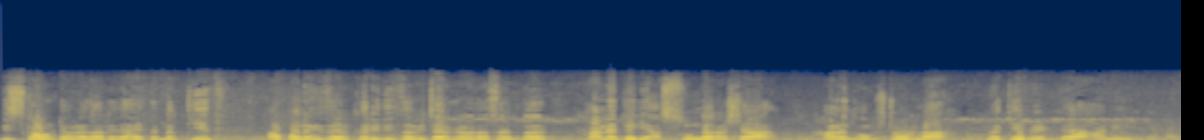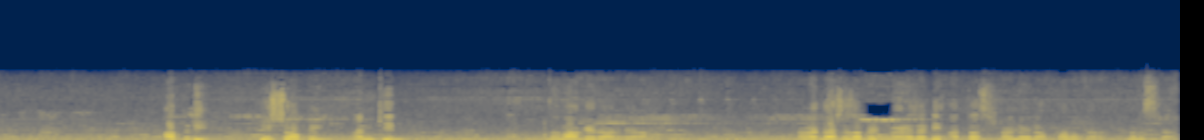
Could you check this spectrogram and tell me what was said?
डिस्काउंट ठेवण्यात आलेले आहे. तर नक्कीच आपणही जर खरेदीचा विचार करत असाल तर ठाण्यातील या सुंदर अशा आनंद होम स्टोअरला नक्की भेट द्या आणि आपली ही शॉपिंग आणखीन धमाकेदार करा. ठाण्यातल्या अशाच अपडेट मिळण्यासाठी आताच स्टँडला फॉलो करा. नमस्कार.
